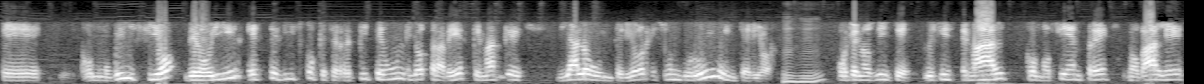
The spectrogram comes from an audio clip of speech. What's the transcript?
eh, como vicio de oír este disco que se repite una y otra vez, que más que diálogo interior es un ruido interior, porque nos dice, lo hiciste mal, como siempre, no vale,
